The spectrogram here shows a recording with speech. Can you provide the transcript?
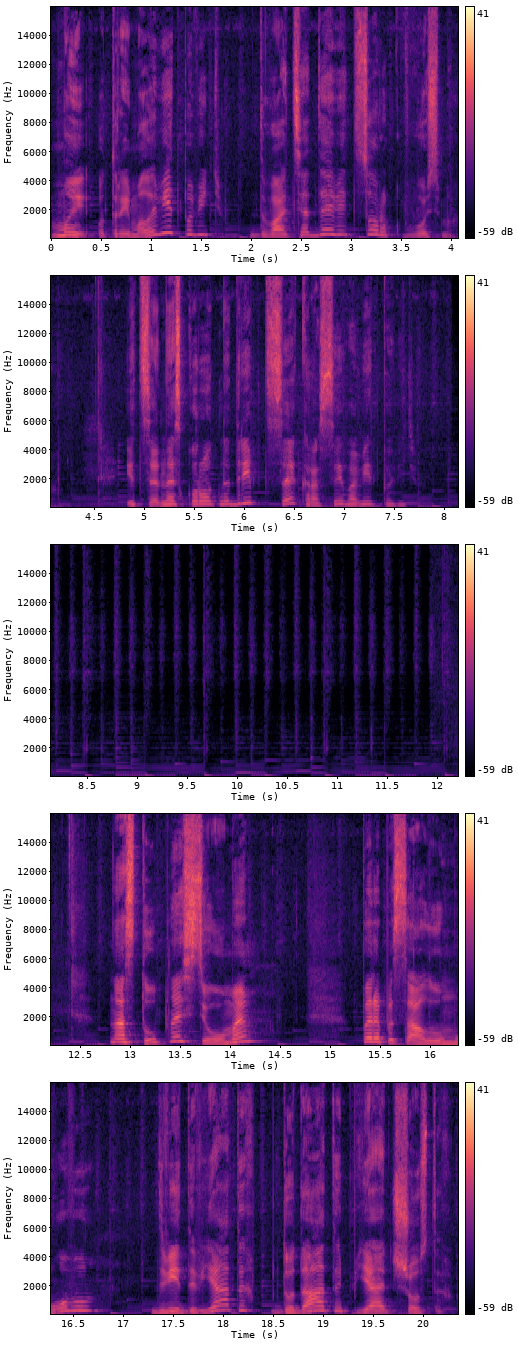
ми отримали відповідь 29 48. І це не скоротний дріб, це красива відповідь. Наступне сьоме. Переписали умову 2 дев'ятих додати 5 шостих.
